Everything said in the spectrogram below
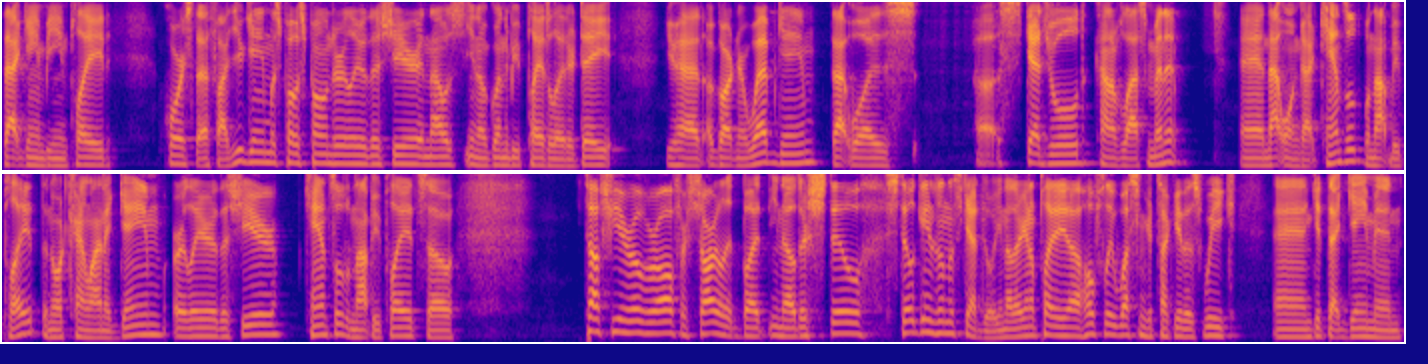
that game being played. Of course, the FIU game was postponed earlier this year, and that was, you know, going to be played at a later date. You had a Gardner Webb game that was uh, scheduled kind of last minute and that one got canceled, will not be played. The North Carolina game earlier this year canceled, will not be played. So tough year overall for Charlotte, but you know there's still still games on the schedule. You know they're going to play uh, hopefully Western Kentucky this week and get that game in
